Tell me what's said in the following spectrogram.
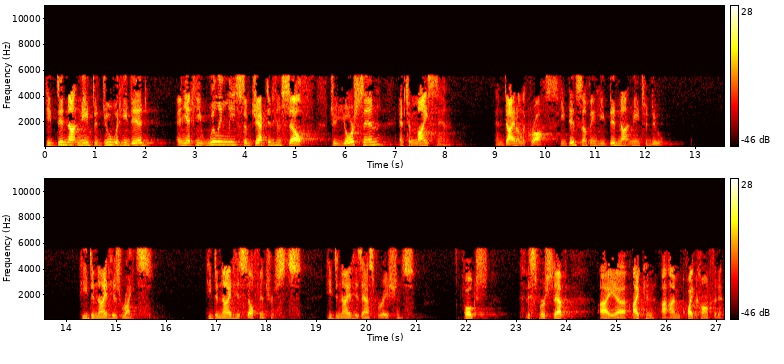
He did not need to do what he did, and yet he willingly subjected himself to your sin and to my sin and died on the cross. He did something he did not need to do. He denied his rights. He denied his self interests. He denied his aspirations. Folks, this first step, I, uh, I can, I'm quite confident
